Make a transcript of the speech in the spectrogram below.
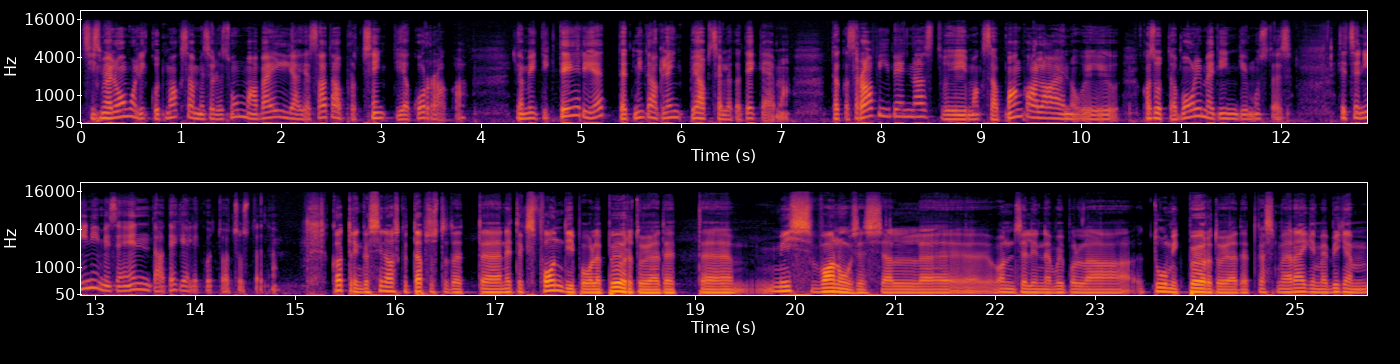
siis me loomulikult maksame selle summa välja ja sada protsenti ja korraga ja me ei dikteeri ette, et mida klient peab sellega tegema. ta kas ravib ennast või maksab pangalaenu või kasutab olmetingimustes, et see on inimese enda tegelikult otsustada. Katrin, kas sina oskad täpsustada, et äh, näiteks fondi poole pöördujad, et äh, mis vanuses seal äh, on selline võib-olla tuumikpöördujad, et kas me räägime pigem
